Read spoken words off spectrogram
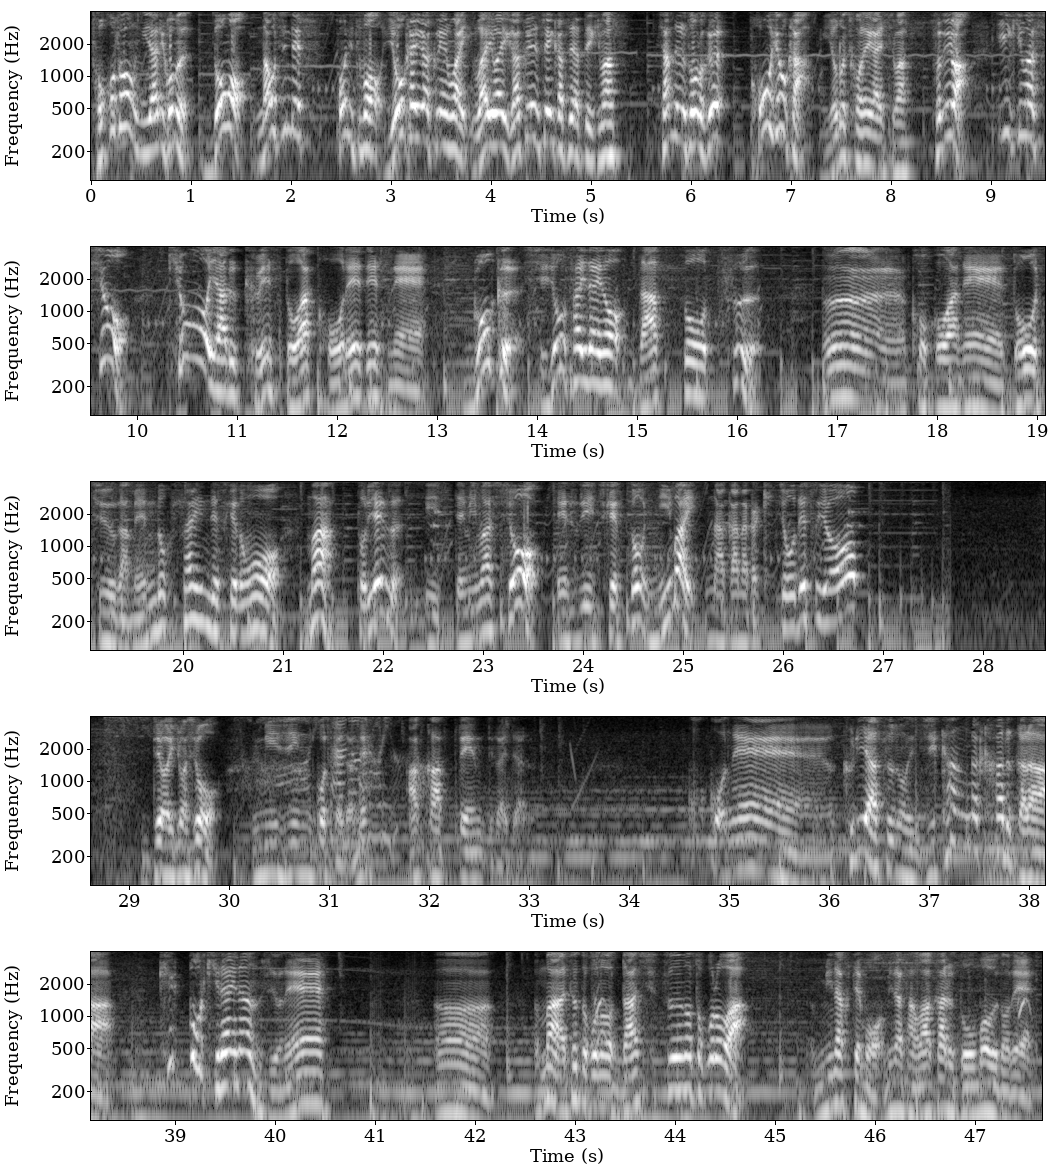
とことんやり込む。どうも、なおちんです。本日も妖怪学園 Y、ワイワイ学園生活やっていきます。チャンネル登録、高評価、よろしくお願いします。それでは、行きましょう。今日やるクエストはこれですね。5区史上最大の脱走2。うーん、ここはね、道中がめんどくさいんですけども、まあ、とりあえず行ってみましょう。SD チケット2枚、なかなか貴重ですよ。では行きましょう。ミジンコって書いてあるね。赤点って書いてある。ここね、クリアするのに時間がかかるから、結構嫌いなんですよね。うん。まあちょっとこの脱出のところは、見なくても皆さんわかると思うので、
